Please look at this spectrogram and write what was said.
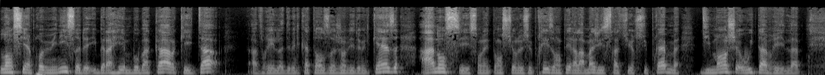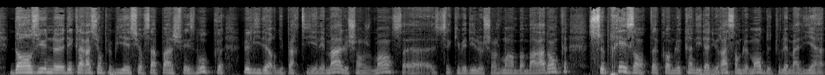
L'ancien premier ministre de Ibrahim Boubacar Keïta avril 2014, janvier 2015, a annoncé son intention de se présenter à la magistrature suprême dimanche 8 avril. Dans une déclaration publiée sur sa page Facebook, le leader du parti Elema, le changement, ce qui veut dire le changement en Bambara donc, se présente comme le candidat du rassemblement de tous les Maliens.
